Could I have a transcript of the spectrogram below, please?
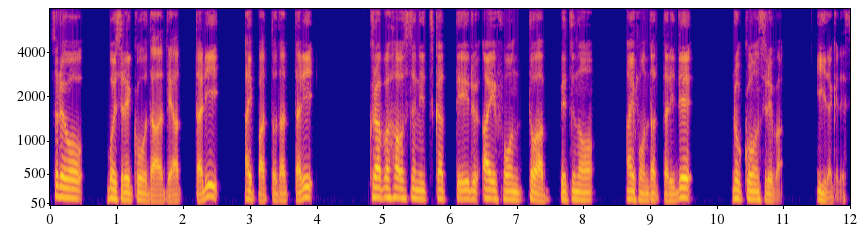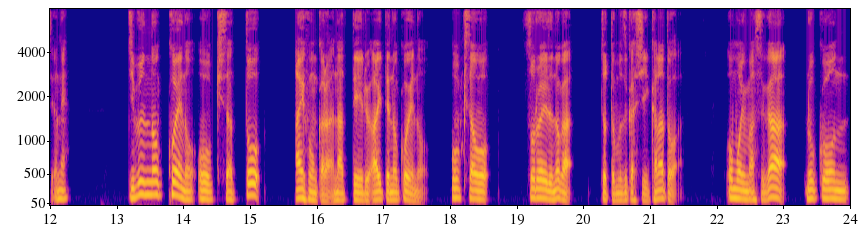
それをボイスレコーダーであったり、iPad だったり、クラブハウスに使っている iPhone とは別の iPhone だったりで録音すればいいだけですよね。自分の声の大きさと iPhone から鳴っている相手の声の大きさを揃えるのがちょっと難しいかなとは思いますが、録音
